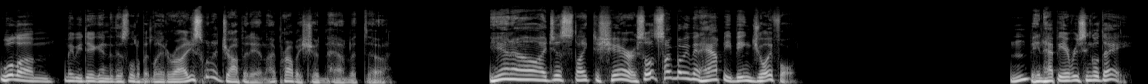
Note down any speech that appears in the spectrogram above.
We'll um maybe dig into this a little bit later on. I just want to drop it in. I probably shouldn't have, but uh, you know, I just like to share. So let's talk about being happy, being joyful, hmm? being happy every single day.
